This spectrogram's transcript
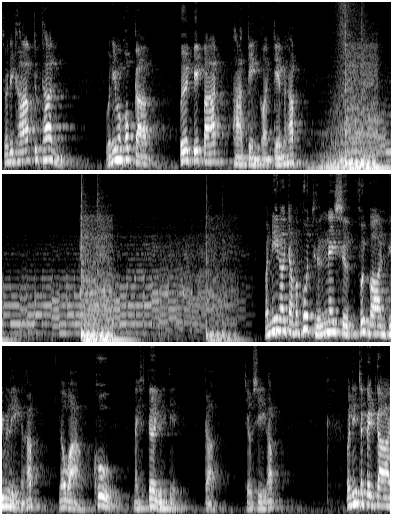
สวัสดีครับทุกท่าน วันนี้มาพบกับปืดปิดปาร์ตพาเก่งก่อนเกมนะครับ วันนี้เราจะมาพูดถึงในศึกฟุตบอลพรีเมียร์ลีกนะครับ ระหว่างคู่แมนเชสเตอร์ยูไนเต็ดกับเชลซีครับ วันนี้จะเป็นการ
